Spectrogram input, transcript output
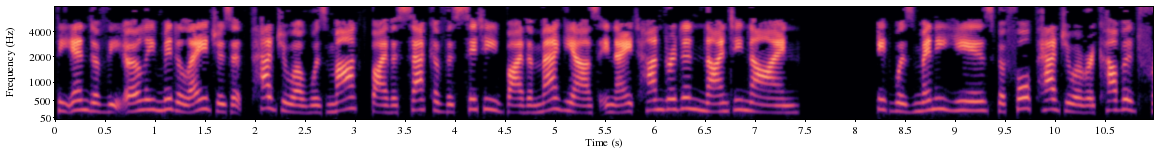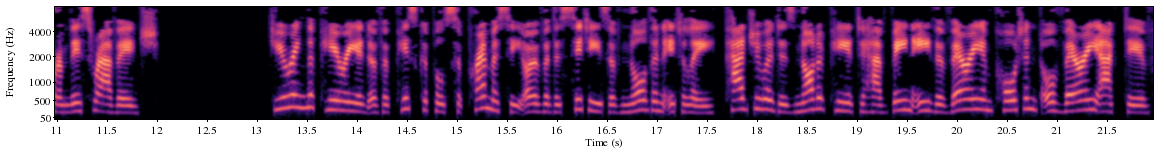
The end of the early Middle Ages at Padua was marked by the sack of the city by the Magyars in 899. It was many years before Padua recovered from this ravage. During the period of episcopal supremacy over the cities of northern Italy, Padua does not appear to have been either very important or very active.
